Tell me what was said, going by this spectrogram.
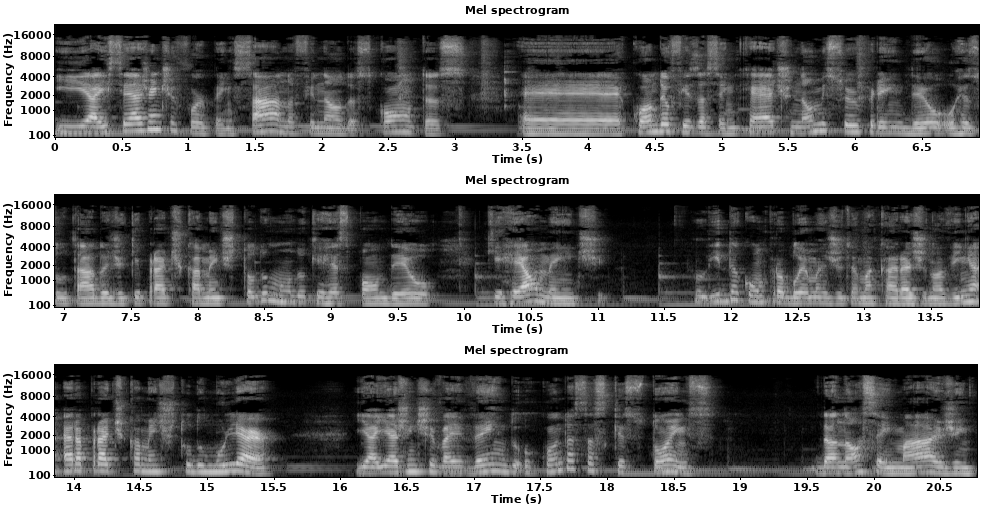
E aí, se a gente for pensar, no final das contas, é, quando eu fiz essa enquete, não me surpreendeu o resultado de que praticamente todo mundo que respondeu que realmente lida com problemas de ter uma cara de novinha era praticamente tudo mulher. E aí a gente vai vendo o quanto essas questões da nossa imagem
